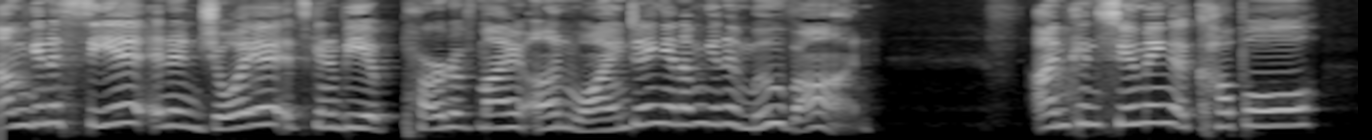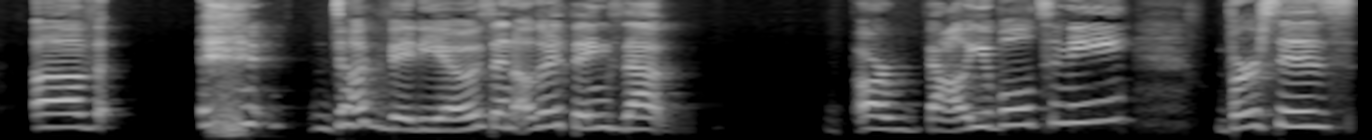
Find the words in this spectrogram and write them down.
I'm gonna see it and enjoy it. It's gonna be a part of my unwinding and I'm gonna move on. I'm consuming a couple of duck videos and other things that are valuable to me versus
